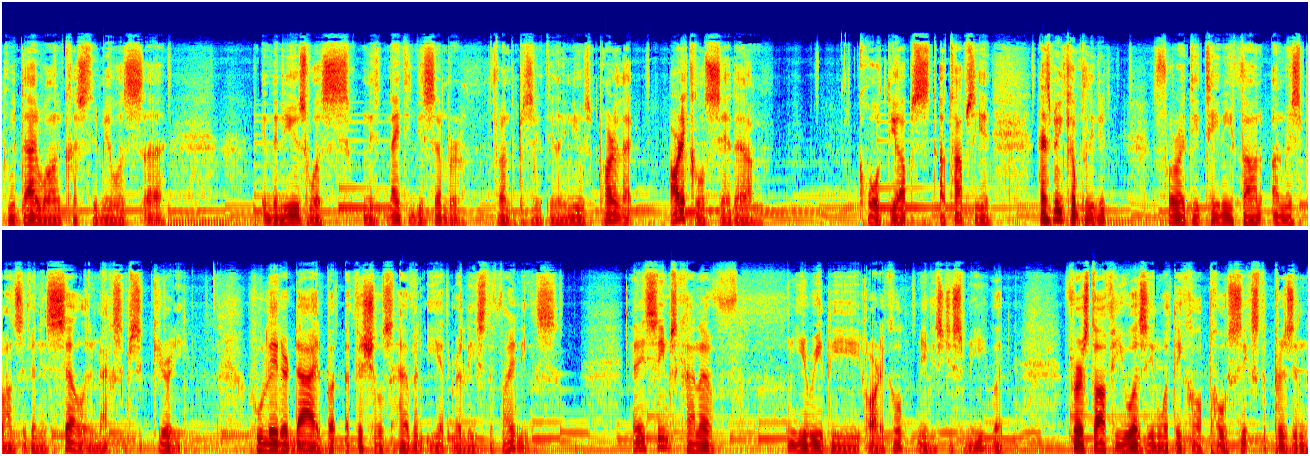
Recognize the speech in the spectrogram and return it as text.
who died while in custody, was uh, in the news was 19 December from the Pacific Daily News. Part of that article said. Um, quote, the autopsy has been completed for a detainee found unresponsive in his cell in maximum security, who later died, but officials haven't yet released the findings. And it seems kind of, when you read the article, maybe it's just me, but first off, he was in what they call Post 6, the prison,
